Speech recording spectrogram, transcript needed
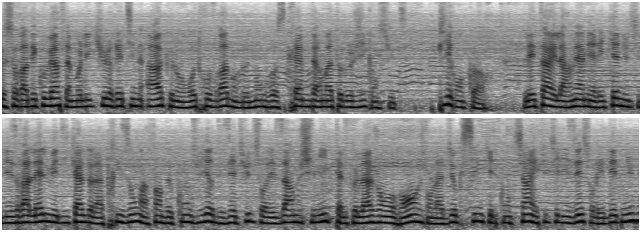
que sera découverte la molécule rétine A que l'on retrouvera dans de nombreuses crèmes dermatologiques ensuite. Pire encore, l'État et l'armée américaine utilisera l'aile médicale de la prison afin de conduire des études sur les armes chimiques telles que l'agent orange dont la dioxine qu'il contient est utilisée sur les détenus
